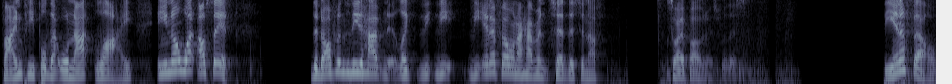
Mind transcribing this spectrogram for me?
find people that will not lie. And you know what? I'll say it. The Dolphins need to have like the the, the NFL, and I haven't said this enough, so I apologize for this. The NFL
